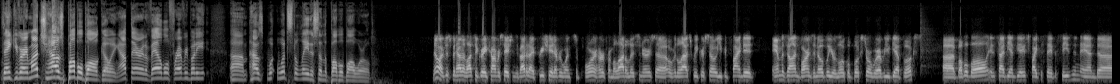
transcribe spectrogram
thank you very much. How's bubble ball going out there and available for everybody? Um, how's what, what's the latest on the bubble ball world? No, I've just been having lots of great conversations about it. I appreciate everyone's support. I heard from a lot of listeners uh, over the last week or so. You can find it Amazon, Barnes and Noble, your local bookstore, wherever you get books. Uh, bubble ball inside the NBA's fight to save the season, and uh,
